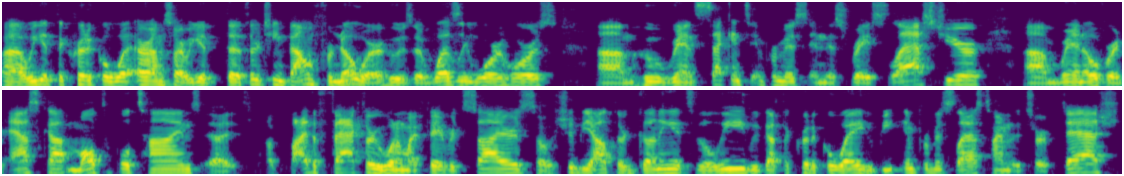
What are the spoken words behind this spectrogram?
uh, we get the critical, way, or I'm sorry, we get the 13 Bound for Nowhere, who is a Wesley Ward horse um, who ran second to Imprimis in this race last year, um, ran over an Ascot multiple times uh, by The Factor, one of my favorite sires. So should be out there gunning it to the lead. We've got the Critical Way, who beat Imprimis last time at the Turf Dash.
